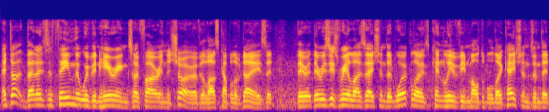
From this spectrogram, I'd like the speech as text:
that is a theme that we've been hearing so far in the show over the last couple of days, that there, there is this realization that workloads can live in multiple locations and that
